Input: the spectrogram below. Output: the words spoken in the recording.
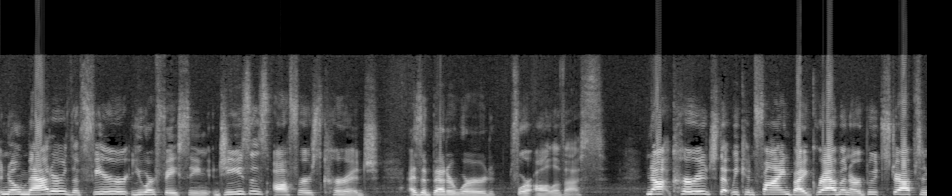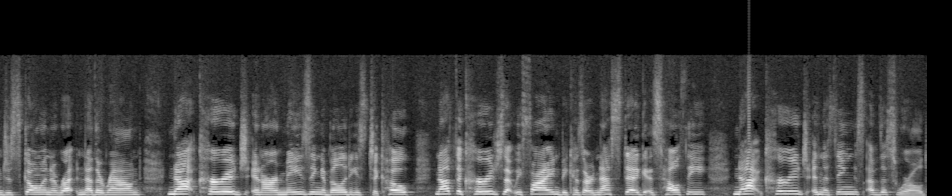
no matter the fear you are facing, Jesus offers courage as a better word for all of us. Not courage that we can find by grabbing our bootstraps and just going another round. Not courage in our amazing abilities to cope. Not the courage that we find because our nest egg is healthy. Not courage in the things of this world,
